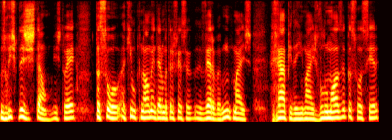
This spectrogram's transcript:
mas o risco da gestão. Isto é, passou aquilo que normalmente era uma transferência de verba muito mais rápida e mais volumosa, passou a ser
